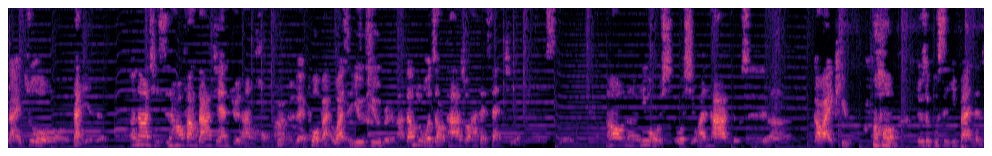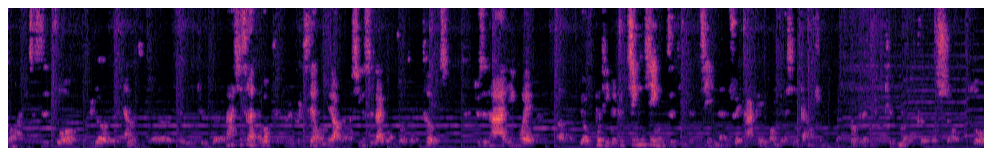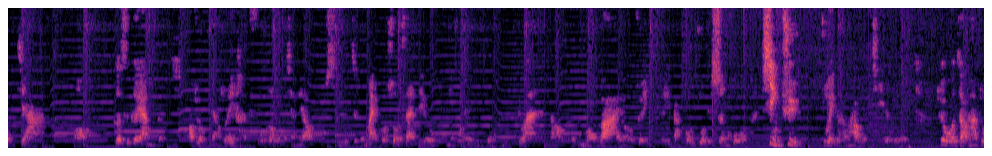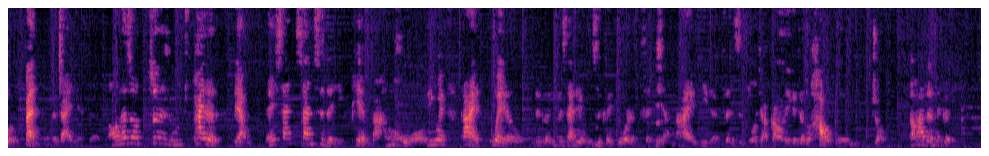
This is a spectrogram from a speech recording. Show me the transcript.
来做代言人。呃，那其实 How Fun 大家现在觉得他很红嘛，对对不对？破百万的 YouTuber 嘛。当初我找他的时候，他才三十几万粉丝而已。然后呢，因为我喜我喜欢他，就是呃高 IQ，就是不是一般那种啊，只是做娱乐的那样子的的 YouTuber。那他其实很能够 represent 我们要那种新时代工作者的特质，就是他因为呃有不停的去精进自己的技能，所以他可以有很多斜杠身份，对不对？YouTuber、歌手、作家，哦。各式各样的，然后所以我们讲说，哎，很符合我们想要，就是这个 Microsoft 三六，因为有云端，然后可以 mobile，所以可以把工作与生活、兴趣做一个很好的结合。所以我找他做了半年的代言人，然后那时候就是我们拍了两哎三三次的影片吧，很火，因为他还为了我们那个，因为三六五是可以多人分享，他还一人分饰多角，搞了一个叫做浩哥宇宙，然后他的那个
